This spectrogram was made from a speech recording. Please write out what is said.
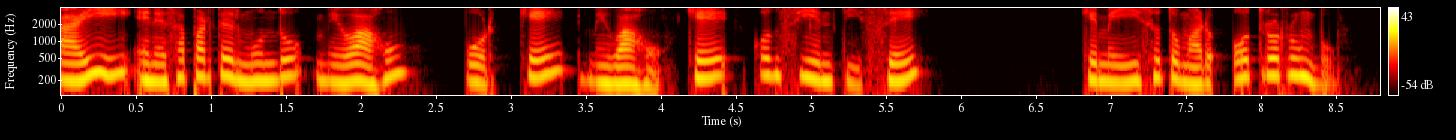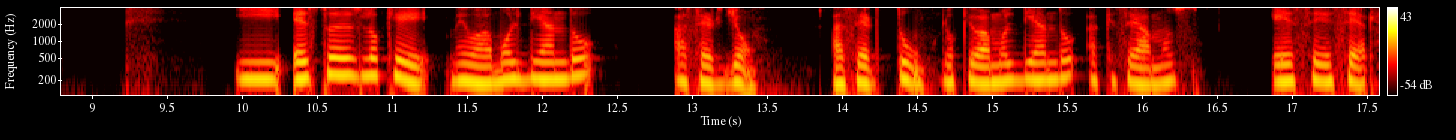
ahí, en esa parte del mundo, me bajo. ¿Por qué me bajo? ¿Qué concienticé que me hizo tomar otro rumbo? Y esto es lo que me va moldeando a ser yo, a ser tú, lo que va moldeando a que seamos ese ser,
